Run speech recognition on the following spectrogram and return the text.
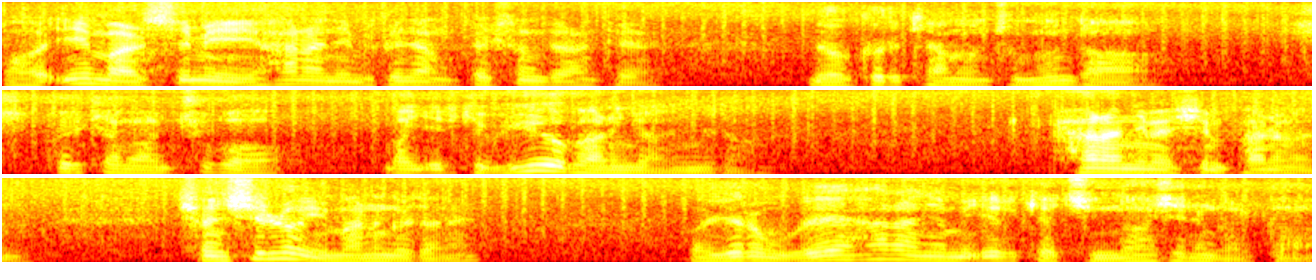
어, 이 말씀이 하나님이 그냥 백성들한테 너 그렇게 하면 죽는다. 그렇게 하면 죽어. 막 이렇게 위협하는 게 아닙니다. 하나님의 심판은 현실로 임하는 거잖아요. 어, 여러분, 왜 하나님은 이렇게 진노하시는 걸까?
